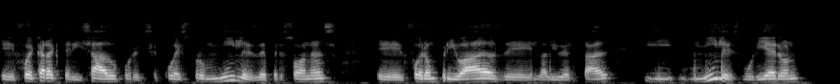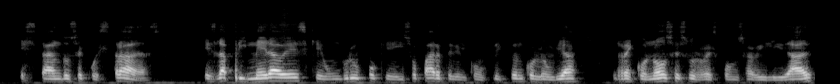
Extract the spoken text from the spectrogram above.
eh, fue caracterizado por el secuestro, miles de personas eh, fueron privadas de la libertad y miles murieron estando secuestradas. Es la primera vez que un grupo que hizo parte del conflicto en Colombia reconoce su responsabilidad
